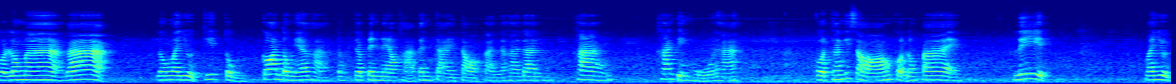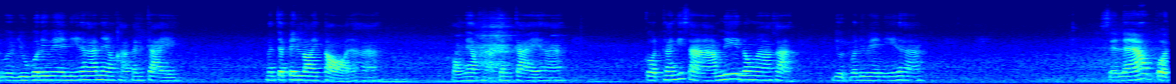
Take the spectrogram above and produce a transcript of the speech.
กดลงมาลากลงมาหยุดที่ตุ่มก้อนตรงนี้ค่ะ จะเป็นแนวขากรรไกรต่อกันนะคะ ด้านข้างข้างติ่งหูนะคะ กดครั้งที่สองกดลงไป รีด มาหยุดอยู่บริเวณนี้นะคะ แนวขากรรไกรมันจะเป็นรอยต่อนะคะ ของแนวขากรรไกรนะคะ กดครั้งที่สามรีดลงมาค่ะ หยุดบริเวณนี้นะคะ เสร็จแล้วกด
